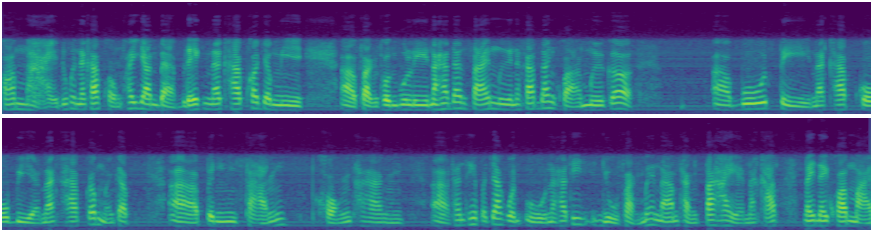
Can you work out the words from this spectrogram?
ความหมายด้วยนะครับ ของพยันแบบเล็กนะครับ ก็จะมีฝั่งธนบุรีนะฮะด้านซ้ายมือนะครับ ด้านขวามือก็ บูตีนะครับ โกเบียนะครับ ก็เหมือนกับเป็นสารของทางท่านเทพเจ้ากวนอูนะฮะที่อยู่ฝั่งแม่น้ำทางใต้นะครับ ในในความหมาย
